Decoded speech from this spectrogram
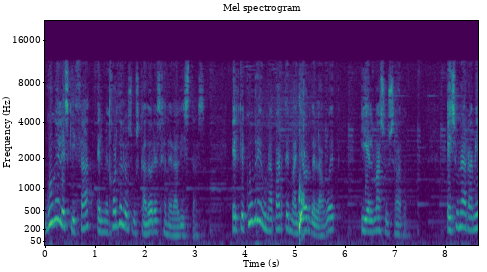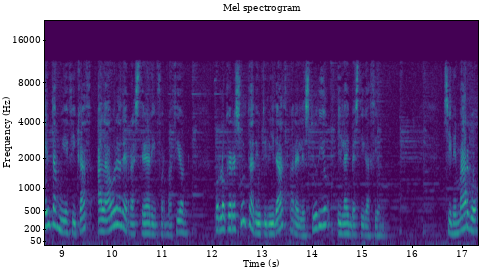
Google es quizá el mejor de los buscadores generalistas, el que cubre una parte mayor de la web y el más usado. Es una herramienta muy eficaz a la hora de rastrear información, por lo que resulta de utilidad para el estudio y la investigación. Sin embargo,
